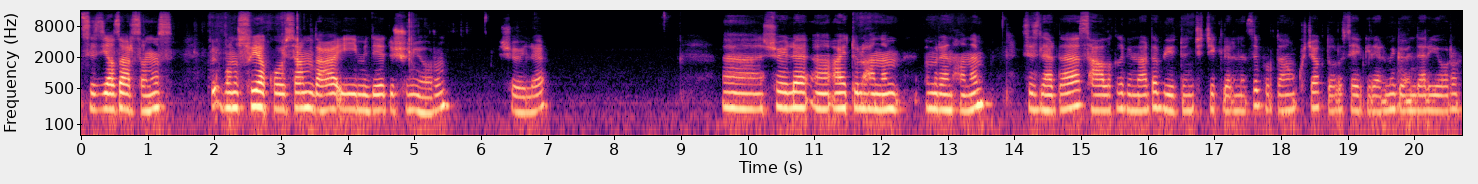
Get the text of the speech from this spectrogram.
siz yazarsanız bunu suya koysam daha iyi mi diye düşünüyorum. Şöyle. Ee, şöyle e, Aytul Hanım, Ömren Hanım Sizler de sağlıklı günlerde büyütün çiçeklerinizi. Buradan kucak dolu sevgilerimi gönderiyorum.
